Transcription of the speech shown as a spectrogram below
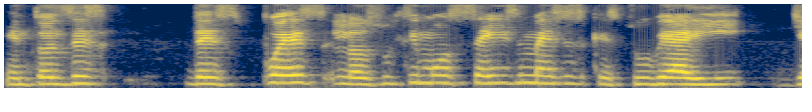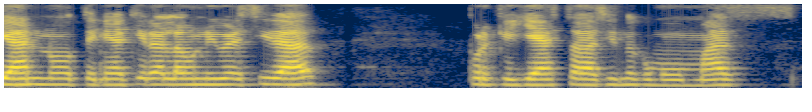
entonces Después, los últimos seis meses que estuve ahí, ya no tenía que ir a la universidad porque ya estaba haciendo como más,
